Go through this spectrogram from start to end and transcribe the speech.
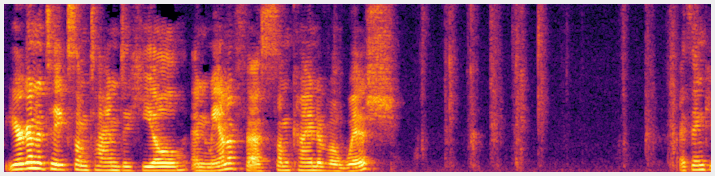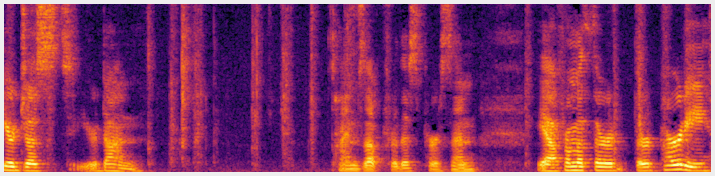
You're going to take some time to heal and manifest some kind of a wish. I think you're just, you're done. Time's up for this person. Yeah, from a third third party,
